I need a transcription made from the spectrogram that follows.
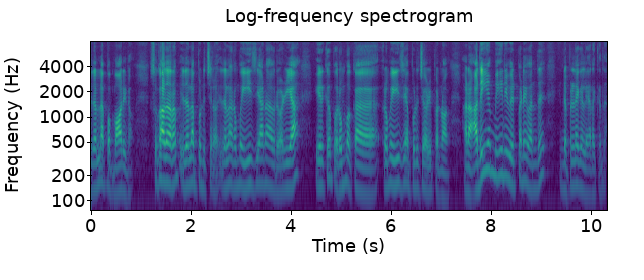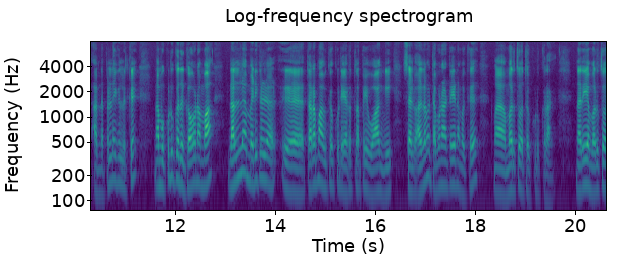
இதெல்லாம் இப்போ மாறிடும். சுகாதாரம் இதெல்லாம் பிடிச்சிடும் இதெல்லாம் ரொம்ப ஈஸியான ஒரு வழியாக இருக்குது இப்போ ரொம்ப க ரொம்ப ஈஸியாக பிடிச்ச வழி பண்ணுவாங்க. ஆனால் அதையும் மீறி விற்பனை வந்து இந்த பிள்ளைகள் இறக்குது. அந்த பிள்ளைகளுக்கு நம்ம கொடுக்குறது கவனமாக நல்ல மெடிக்கல் தரமாக விற்கக்கூடிய இடத்துல போய் வாங்கி செல் அது இல்லாமல் தமிழ்நாட்டையே நமக்கு ம மருத்துவத்தை கொடுக்குறாங்க. நிறைய மருத்துவ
